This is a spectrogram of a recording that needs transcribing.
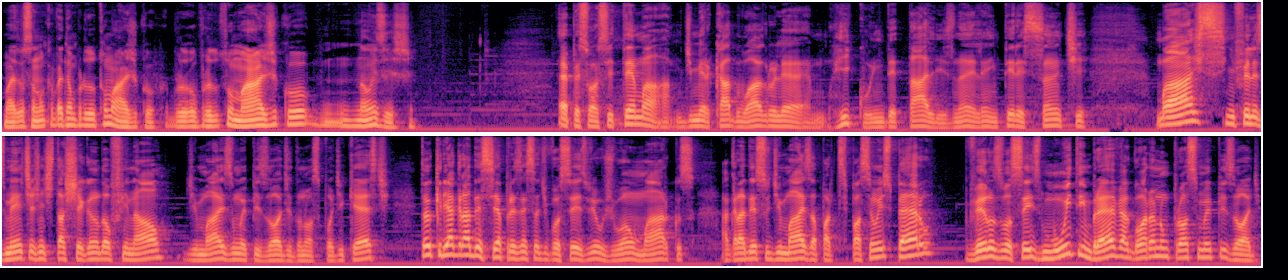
mas você nunca vai ter um produto mágico. O produto mágico não existe. É, pessoal, esse tema de mercado agro ele é rico em detalhes, né? Ele é interessante. Mas, infelizmente, a gente está chegando ao final de mais um episódio do nosso podcast. Então eu queria agradecer a presença de vocês, viu, João, Marcos. Agradeço demais a participação e espero vê-los vocês muito em breve, agora num próximo episódio.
